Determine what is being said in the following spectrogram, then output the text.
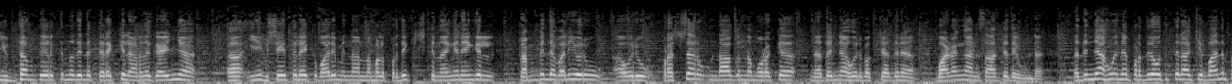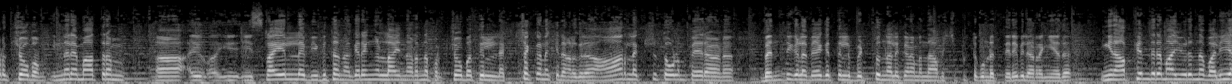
യുദ്ധം തീർക്കുന്നതിന്റെ തിരക്കിലാണ്. അത് കഴിഞ്ഞ് ഈ വിഷയത്തിലേക്ക് വരുമെന്നാണ് നമ്മൾ പ്രതീക്ഷിക്കുന്നത്. എങ്ങനെയെങ്കിൽ ട്രംപിന്റെ വലിയൊരു ഒരു പ്രഷർ ഉണ്ടാകുന്ന മുറയ്ക്ക് നെതന്യാഹു ഒരു പക്ഷേ അതിന് വഴങ്ങാൻ സാധ്യതയുണ്ട്. നെതന്യാഹുവിനെ പ്രതിരോധത്തിലാക്കിയ വൻ പ്രക്ഷോഭം ഇന്നലെ മാത്രം ഇസ്രായേലിലെ വിവിധ നഗരങ്ങളിലായി നടന്ന പ്രക്ഷോഭത്തിൽ ലക്ഷക്കണക്കിന് ആളുകൾ ആറ് ലക്ഷത്തോളം പേരാണ് ബന്ദികളെ വേഗത്തിൽ വിട്ടു നൽകണമെന്ന് ആവശ്യപ്പെട്ടുകൊണ്ട് തെരുവിലിറങ്ങിയത്. ഇങ്ങനെ ആഭ്യന്തരമായി വരുന്ന വലിയ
